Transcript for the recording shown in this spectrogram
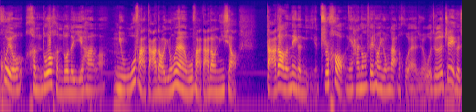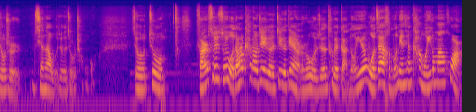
会有很多很多的遗憾了，你无法达到，永远也无法达到你想。达到的那个你之后，你还能非常勇敢的活下去，我觉得这个就是、现在我觉得就是成功，就就反正所以所以我当时看到这个这个电影的时候，我觉得特别感动，因为我在很多年前看过一个漫画，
